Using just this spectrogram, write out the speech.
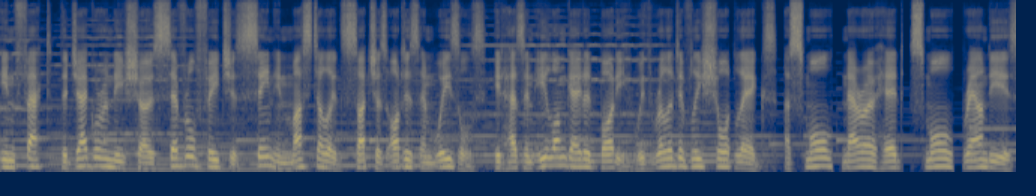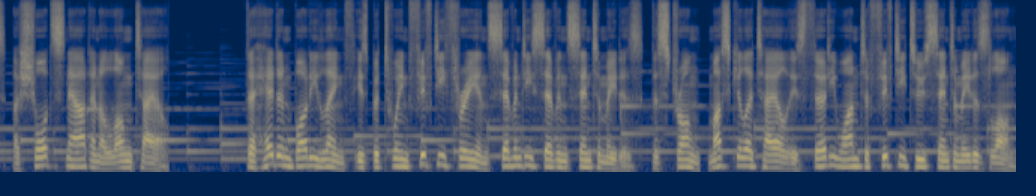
In fact, the jaguarundi shows several features seen in mustelids such as otters and weasels. It has an elongated body with relatively short legs, a small, narrow head, small, round ears, a short snout and a long tail. The head and body length is between 53 and 77 centimeters. The strong, muscular tail is 31 to 52 centimeters long.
